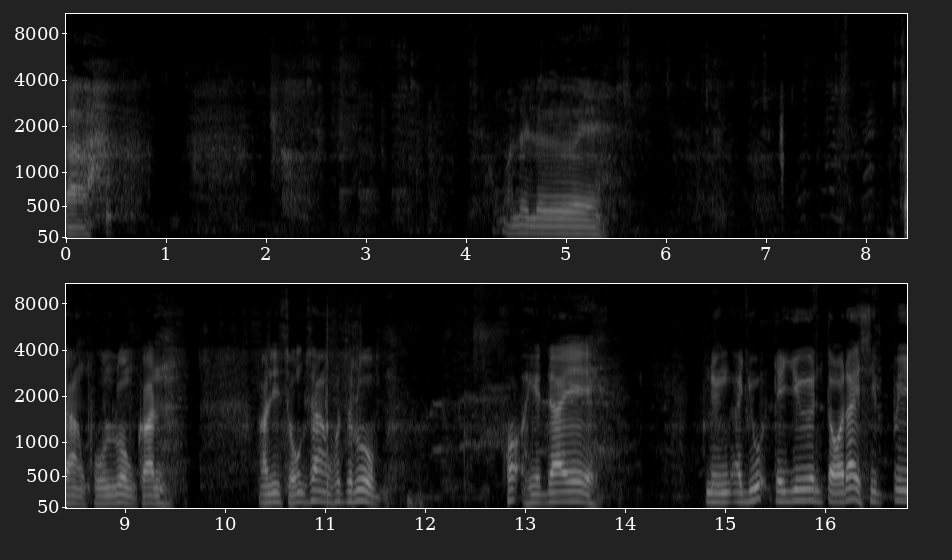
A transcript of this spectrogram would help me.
ตามาเลยเลย สร้างภูนร่วมกัน อันนี้สงสร้างพุทธรูป เพราะเหตุใดหนึ่งอายุจะยืนต่อได้สิบปี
